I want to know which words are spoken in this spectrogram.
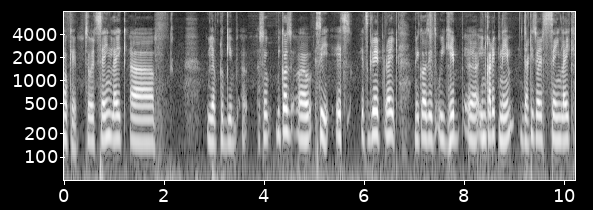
Okay so it's saying like uh, we have to give uh, so because uh, see it's it's great right? Because it's we gave uh, incorrect name. That is why it's saying like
